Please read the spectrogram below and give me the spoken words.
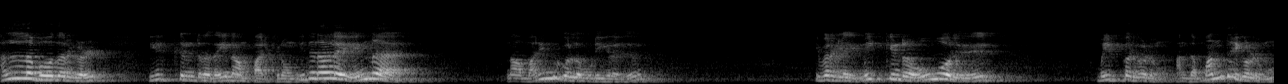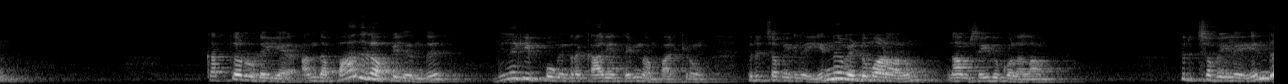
கள்ள போதர்கள் இருக்கின்றதை நாம் பார்க்கிறோம். இதனாலே என்ன நாம் அறிந்து கொள்ள முடிகிறது? இவர்களை மீட்கின்ற ஒவ்வொரு மீட்பர்களும் அந்த மந்தைகளும் கர்த்தருடைய அந்த பாதுகாப்பிலிருந்து விலகி போகின்ற காரியத்தையும் நாம் பார்க்கிறோம். திருச்சபைகளை என்ன வேண்டுமானாலும் நாம் செய்து கொள்ளலாம். திருச்சபையிலே எந்த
